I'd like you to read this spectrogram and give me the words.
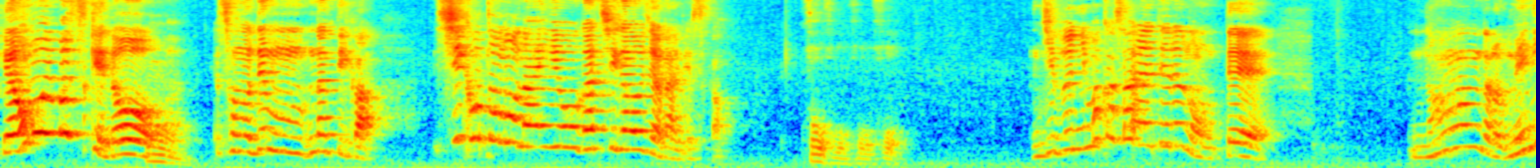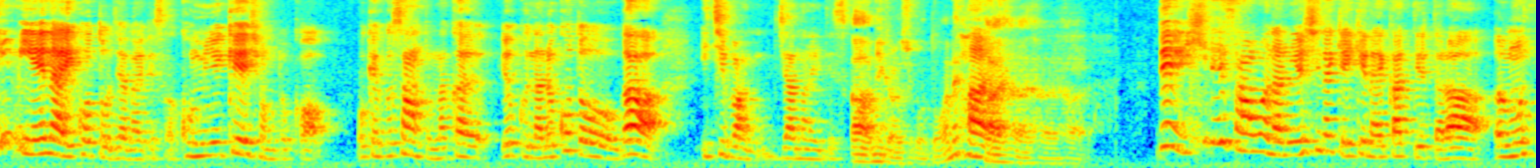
いや思いますけうん。ど、ほそのでもなんていうか仕事の内容が違うじゃないですか。うほうほうほ自分に任されてるのってなんだろう目に見えないことじゃないですか。コミュニケーションとかお客さんと仲良くなることが一番じゃないですか。あミカの仕事はね、はい。はいはいはいはでヒデさんは何をしなきゃいけないかって言ったらもう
